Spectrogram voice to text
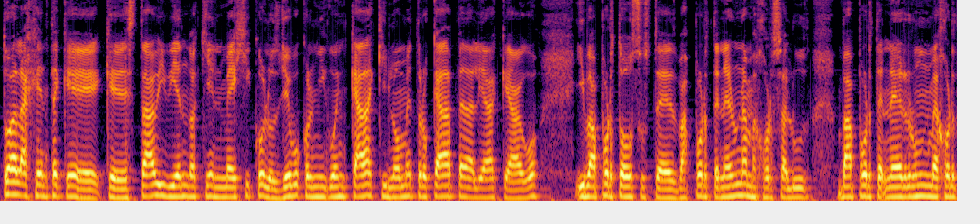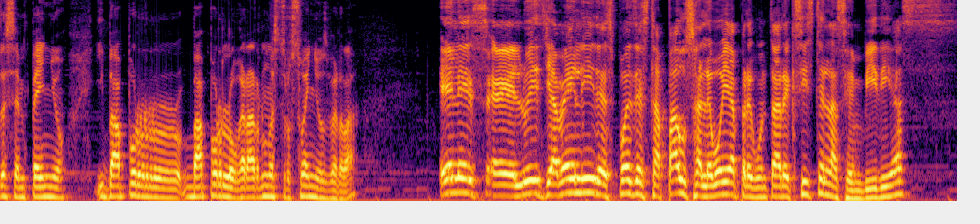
toda la gente que, que está viviendo aquí en México, los llevo conmigo en cada kilómetro, cada pedaleada que hago y va por todos ustedes, va por tener una mejor salud, va por tener un mejor desempeño y va por, va por lograr nuestros sueños, ¿verdad? Él es eh, Luis Yabeli. Después de esta pausa le voy a preguntar, ¿existen las envidias?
